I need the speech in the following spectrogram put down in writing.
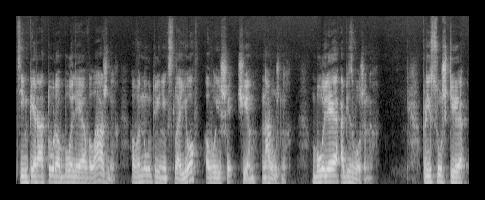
температура более влажных внутренних слоев выше, чем наружных, более обезвоженных. При сушке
